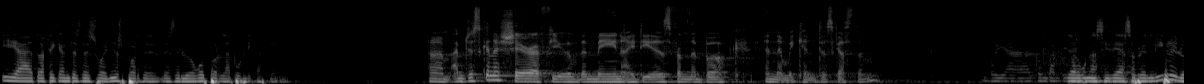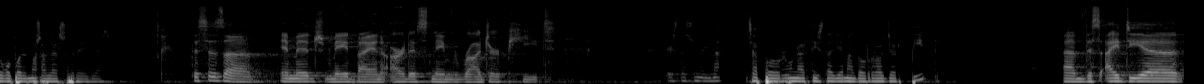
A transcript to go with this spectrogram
y a Traficantes de Sueños, por, de- desde luego, por la publicación. Um, I'm just going to share a few of the main ideas from the book and then we can discuss them. Voy a compartir algunas ideas sobre el libro y luego podemos hablar sobre ellas. This is a image made by an artist named Roger Pete. Esta es una imagen hecha por un artista llamado Roger Pitt. Um, this idea,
